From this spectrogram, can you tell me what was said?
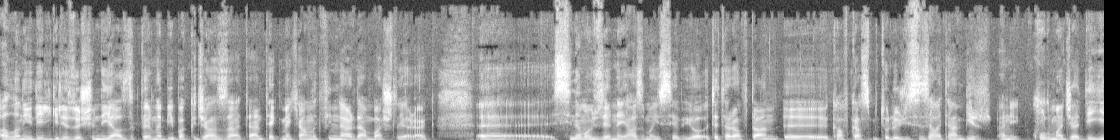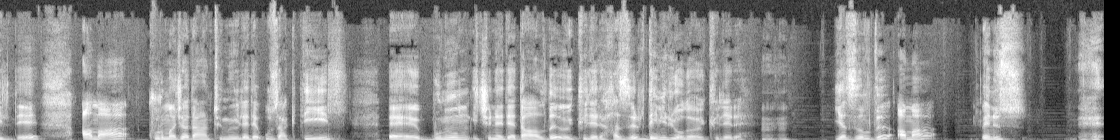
alanıyla ilgili yazıyor. Şimdi yazdıklarına bir bakacağız zaten. Tek mekanlık filmlerden başlayarak. Ee, sinema üzerine yazmayı seviyor. Öte taraftan e, Kafkas mitolojisi zaten bir hani kurmaca değildi. Ama kurmacadan tümüyle de uzak değil. Ee, bunun içine de daldı. Öyküleri hazır. Demiryolu öyküleri. Yazıldı ama henüz ne,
